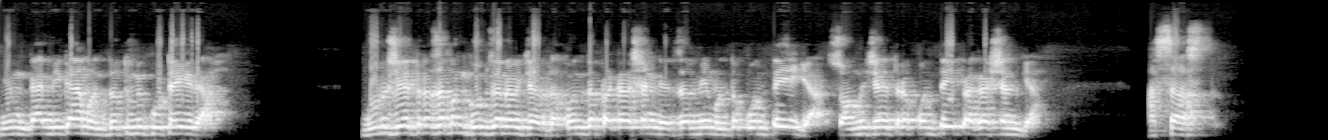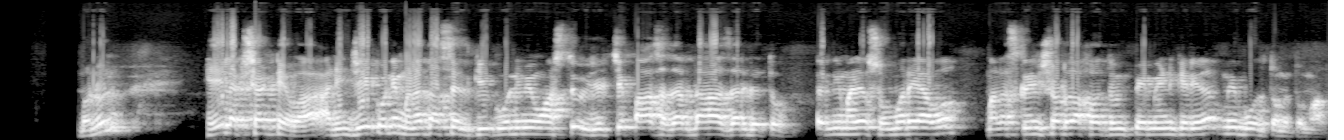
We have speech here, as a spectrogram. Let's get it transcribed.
मी काय मी काय म्हणतो तुम्ही कुठेही राहा. गुरुक्षेत्राचं पण खूप जण विचारतात कोणतं प्रकाशन घ्यायचं? मी म्हणतो कोणतंही घ्या. स्वामी क्षेत्र कोणतंही प्रकाशन घ्या. असं असतं. म्हणून हे लक्षात ठेवा. आणि जे कोणी म्हणत असेल की कोणी मी वास्तू विजेटचे पाच हजार दहा हजार घेतो त्यांनी माझ्यासमोर यावं. मला स्क्रीनशॉट दाखवा तुम्ही पेमेंट केलेलं मी बोलतो मी तुम्हाला.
